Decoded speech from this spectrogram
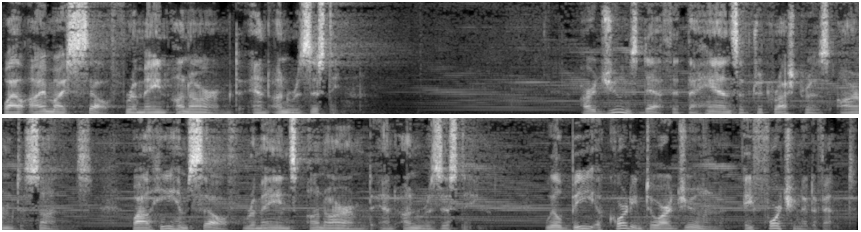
while I myself remain unarmed and unresisting. Arjun's death at the hands of Dhritarashtra's armed sons, while he himself remains unarmed and unresisting, will be, according to Arjun, a fortunate event.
